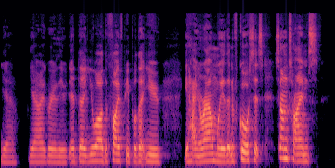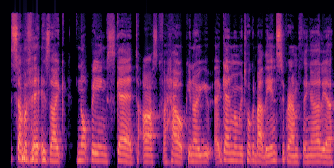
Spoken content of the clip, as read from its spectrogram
Yeah, yeah, I agree with you. That you are the five people that you you hang around with, and of course, it's sometimes some of it is like not being scared to ask for help. You know, you again when we were talking about the Instagram thing earlier,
